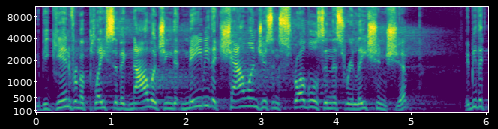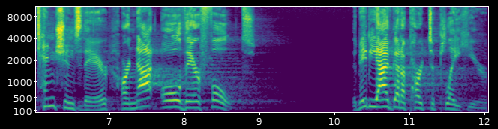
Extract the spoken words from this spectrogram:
We begin from a place of acknowledging that maybe the challenges and struggles in this relationship, maybe the tensions there, are not all their fault. That maybe I've got a part to play here.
